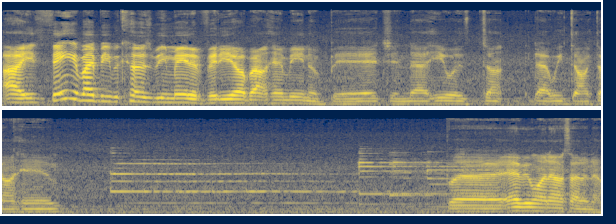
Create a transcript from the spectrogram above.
I think it might be because we made a video about him being a bitch and that he was dun that we dunked on him. But everyone else, I don't know.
